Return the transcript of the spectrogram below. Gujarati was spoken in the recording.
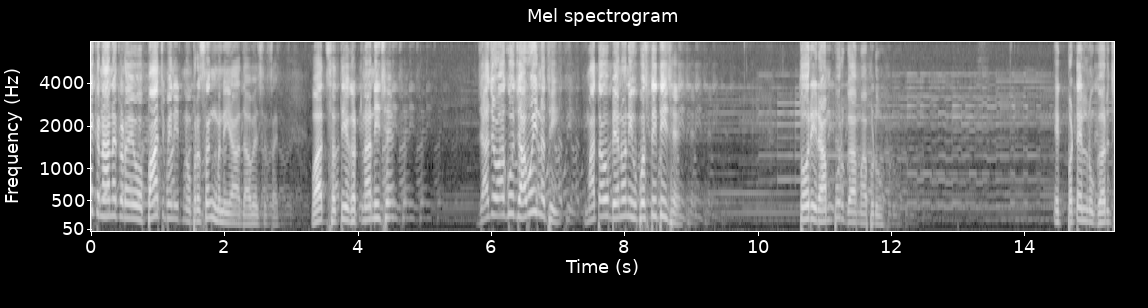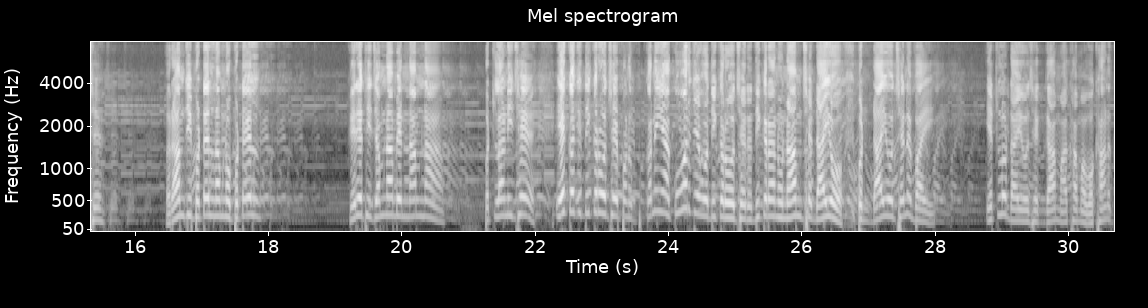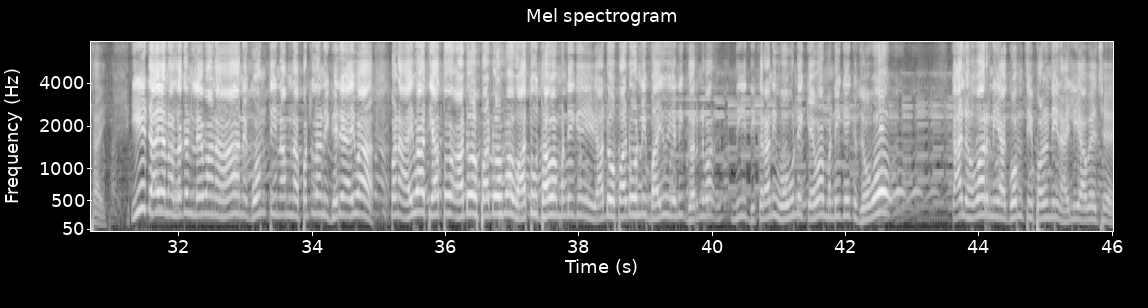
એક નાનકડો એવો પાંચ મિનિટનો પ્રસંગ મને યાદ આવે છે, સાહેબ. વાત સત્ય ઘટનાની છે. જાજો આગું જવું નથી. માતાઓ બહેનોની ઉપસ્થિતિ છે. તોરી રામપુર ગામ આપણું. એક પટેલનું ઘર છે. રામજી પટેલ નામનો પટેલ. ઘરેથી જમનાબેન નામના પટલાની છે. એક જ દીકરો છે, પણ કનૈયા કુંવર જેવો દીકરો છે ને દીકરાનું નામ છે ડાયો. પણ ડાયો છે ને ભાઈ? એટલો ડાયો છે ગામ આખામાં વખાણ થાય. ઈ ડાયાના લગ્ન લેવાના અને ગોમતી નામના પટલાની ઘરે આવ્યા. પણ આવ્યા ત્યાં તો આડો પાડોમાં વાતું થવા મંડી ગઈ. આડો પાડોની બાયુ એની ઘરની દીકરાની વહુને કહેવા મંડી ગઈ કે, જોવો, કાલ હવારની આ ગોમતી પરણી હાલી આવે છે.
